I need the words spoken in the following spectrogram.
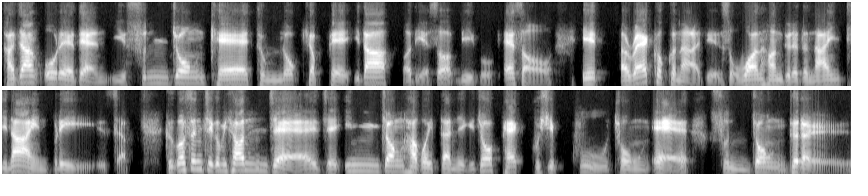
가장 오래된 이 순종 개 등록 협회이다. 어디에서? 미국에서. It recognizes 199 breeds. 그것은 지금 현재 이제 인정하고 있다는 얘기죠. 199종의 순종들을.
